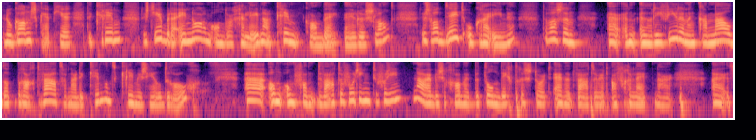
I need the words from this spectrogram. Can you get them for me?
Lugansk heb je de Krim. Dus die hebben daar enorm onder geleden. Nou, Krim kwam bij, bij Rusland. Dus wat deed Oekraïne? Er was een uh, een, een, rivier en een kanaal dat bracht water naar de Krim, want de Krim is heel droog. Uh, om, om van de watervoorziening te voorzien. Nou hebben ze gewoon met beton dichtgestort en het water werd afgeleid naar uh, het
